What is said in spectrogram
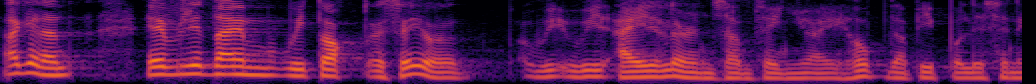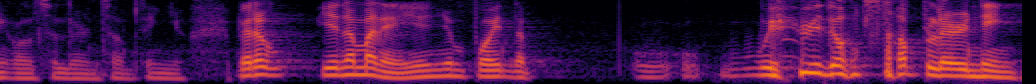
again, every time we talk, uh, sa'yo, we, we, I learn something new. I hope the people listening also learn something new. Pero yun naman eh, yun yung point na we, we don't stop learning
